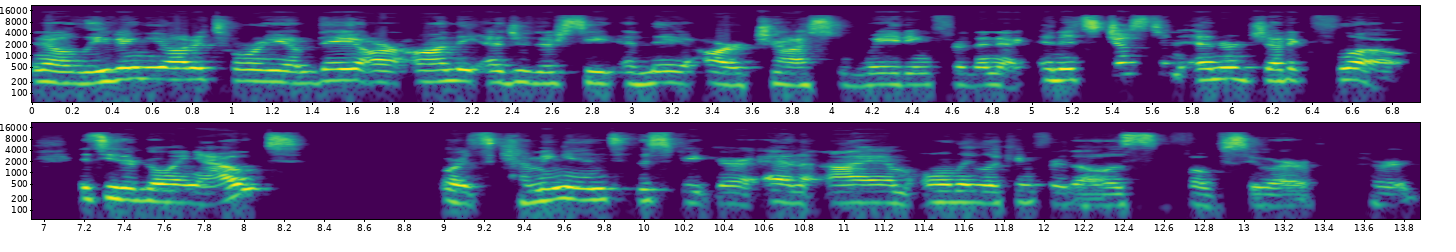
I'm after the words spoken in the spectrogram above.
you know, leaving the auditorium. They are on the edge of their seat and they are just waiting for the next. And it's just an energetic flow. It's either going out or it's coming into the speaker. And I am only looking for those folks who are, who are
